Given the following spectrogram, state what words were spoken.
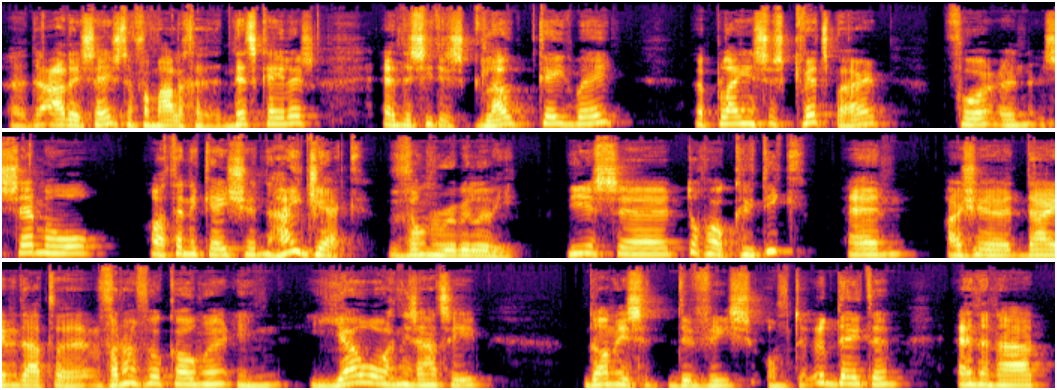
eh, de ADC's, de voormalige netscalers, en de Citrix Cloud Gateway appliances kwetsbaar voor een SAML Authentication Hijack vulnerability. Die is uh, toch wel kritiek. En als je daar inderdaad uh, vanaf wil komen in jouw organisatie, dan is het devies om te updaten en daarna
